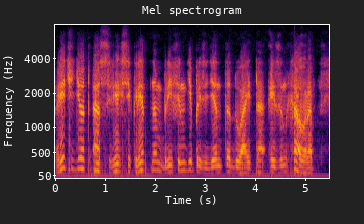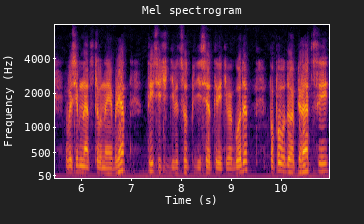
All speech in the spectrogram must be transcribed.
Речь идет о сверхсекретном брифинге президента Дуайта Эйзенхауэра 18 ноября 1953 года по поводу операции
